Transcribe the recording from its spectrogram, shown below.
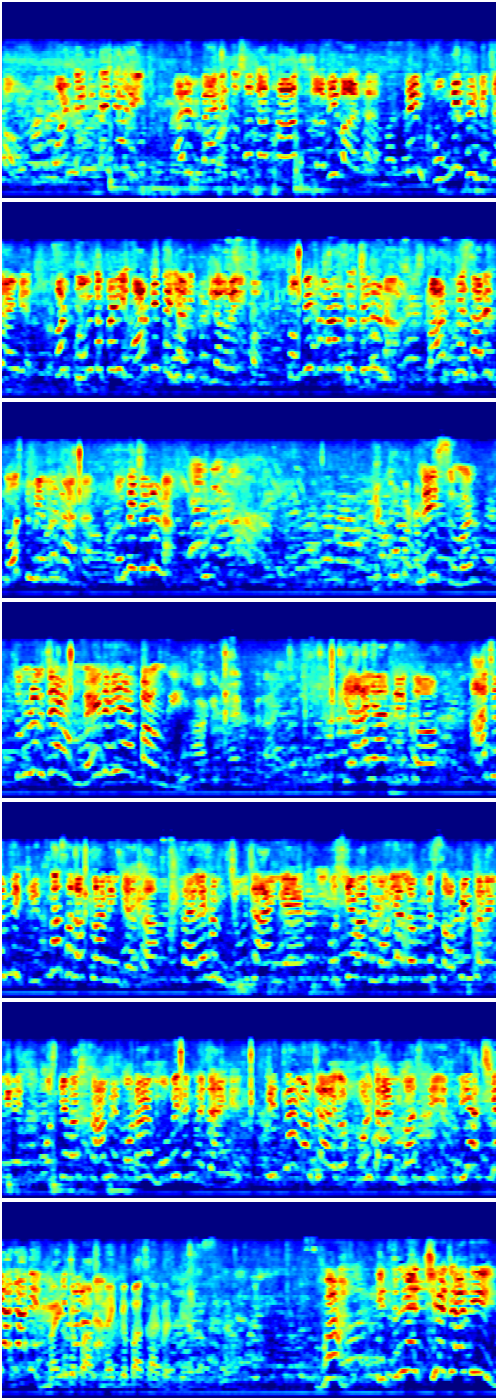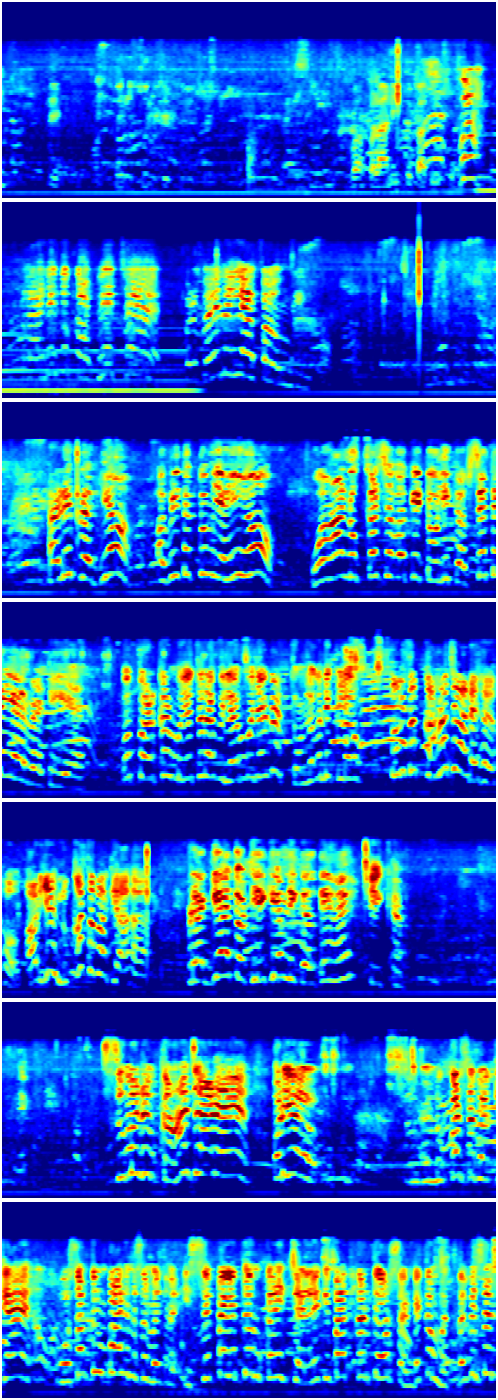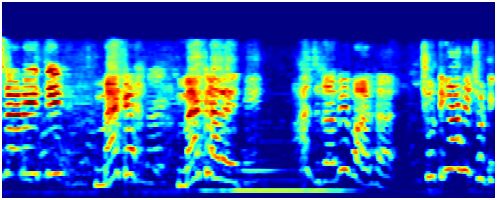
पढ़ने की तैयारी अरे मैंने तो सोचा था आज रविवार है कहीं घूमने फिरने जाएँगे पर तुम तो कहीं और की तैयारी पर लग रही हो तुम भी हमारे साथ चलो ना पार्क में सारे दोस्त मिल रहे हैं तुम भी चलो ना नहीं सुमन तुम लोग जाओ मैं नहीं आ पाऊँगी। क्या यार देखो आज हमने कितना सारा प्लानिंग किया था। शाम में मूवी देखने जाएँगे। कितना मज़ा आएगा फुल टाइम मस्ती इतनी अच्छी आज़ादी। माइक के पास। माइक के पास आ करके वाह इतनी अच्छी आज़ादी। वाह प्लानिंग तो काफ़ी अच्छा वाह प्लानिंग तो काफ़ी अच्छा है पर मैं नहीं आ पाऊँगी। अरे प्रज्ञा अभी तक तुम यही हो। वहाँ नुक्कड़ सभा की टोली कब से तैयार बैठी है? वो पढ़कर मुझे थोड़ा विलम्ब हो जाएगा तुम लोग निकलो। तुम सब कहाँ जा रहे हो? और ये नुक्कड़ सभा क्या है प्रज्ञा तो ठीक है हम निकलते हैं। ठीक है। सुमन हम कहाँ जा रहे हैं? और ये नुक्कड़ सभा क्या है? वो सब तुम बाद में समझना इससे पहले तुम कहीं चलने की बात करते और संडे का मतलब भी समझा रही थी। मैं कह मैं कह रही थी आज रविवार है। छुट्टियाँ ही छुट्टी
